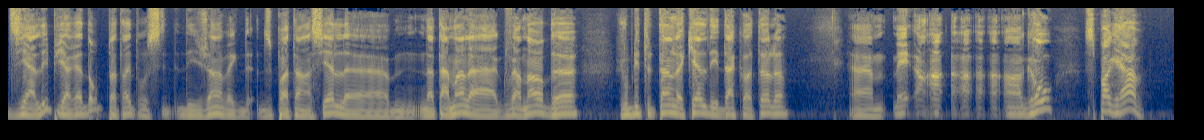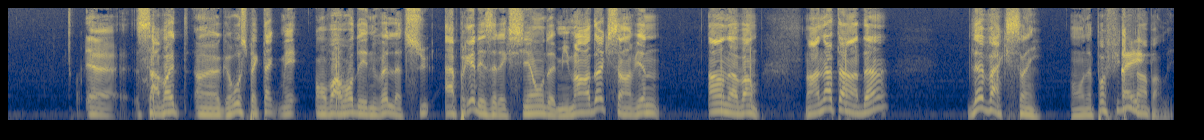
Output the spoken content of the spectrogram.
d'y aller. Puis il y aurait d'autres, peut-être aussi des gens avec du potentiel, euh, notamment la gouverneure de, j'oublie tout le temps lequel des Dakota, là. Euh, mais en, gros, c'est pas grave. Ça va être un gros spectacle, mais on va avoir des nouvelles là-dessus après les élections de mi-mandat qui s'en viennent en novembre. En attendant, le vaccin, on n'a pas fini d'en parler.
